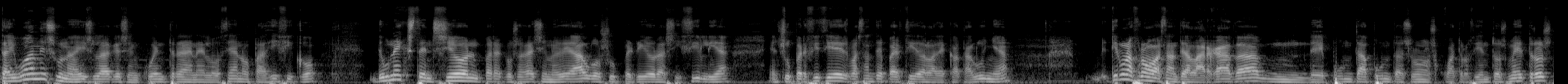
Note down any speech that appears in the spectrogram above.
Taiwán es una isla que se encuentra en el Océano Pacífico de una extensión, para que os hagáis una idea, algo superior a Sicilia. En superficie es bastante parecida a la de Cataluña, tiene una forma bastante alargada, mm, de punta a punta son unos 400 metros,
